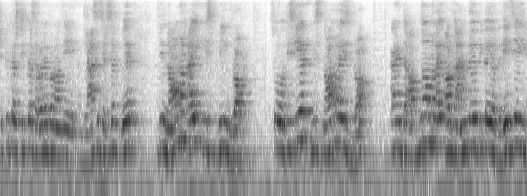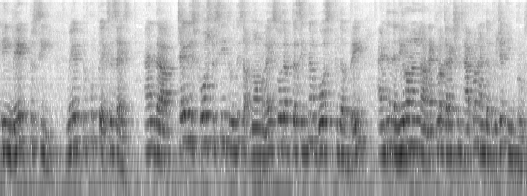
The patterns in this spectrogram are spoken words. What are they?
typical stickers available on the glasses itself where the normal eye is being blocked. So this here, this normal eye is blocked and the abnormal eye or the amblyopic eye or the lazy eye is being made to see, made to put to exercise and the child is forced to see through this abnormal eye so that the signal goes to the brain and then the neuronal uh, network corrections happen and the vision improves.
